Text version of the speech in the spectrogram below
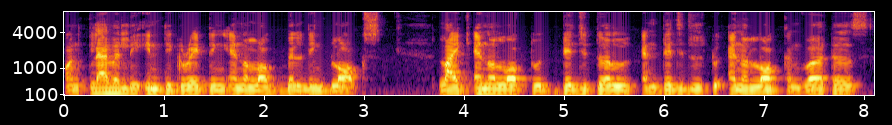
on cleverly integrating analog building blocks like analog to digital and digital to analog converters,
